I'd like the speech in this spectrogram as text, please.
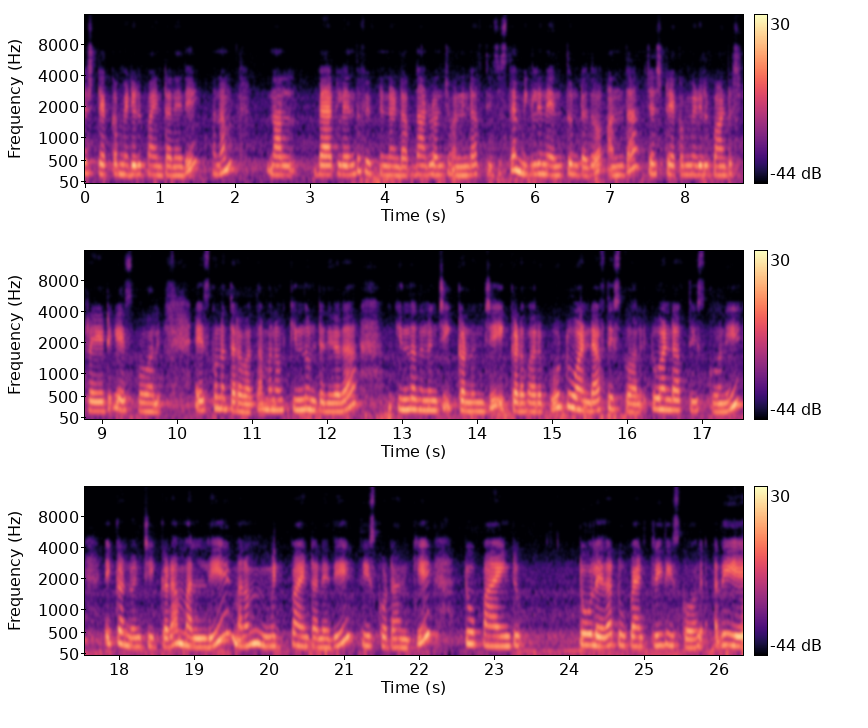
చెస్ట్ యొక్క మిడిల్ పాయింట్ అనేది మనం నా back length fifteen and half దాంట్లోంచి వన్ అండ్ హాఫ్ తీసిస్తే మిగిలిన ఎంత ఉంటుందో అంతా జస్ట్ యొక్క మిడిల్ పాయింట్ స్ట్రైట్గా వేసుకోవాలి. వేసుకున్న తర్వాత మనం కింద ఉంటుంది కదా కింద నుంచి ఇక్కడ నుంచి ఇక్కడ వరకు టూ అండ్ హాఫ్ తీసుకోవాలి. టూ అండ్ హాఫ్ తీసుకొని ఇక్కడ నుంచి ఇక్కడ మళ్ళీ మనం మిడ్ పాయింట్ అనేది తీసుకోవటానికి టూ పాయింట్ టూ లేదా టూ పాయింట్ త్రీ తీసుకోవాలి. అది ఏ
